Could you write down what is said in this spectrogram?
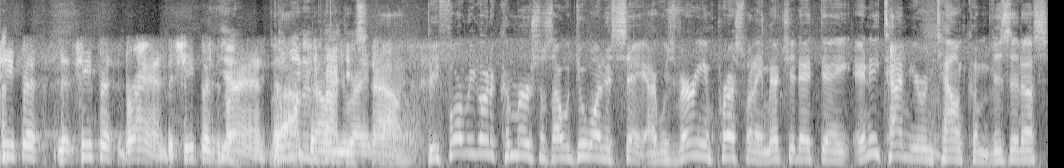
cheapest, the cheapest brand, the cheapest Yeah, brand. the one I'm in the telling you package. right now. Before we go to commercials, I do want to say I was very impressed when I met you that day. Anytime you're in town, come visit us.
